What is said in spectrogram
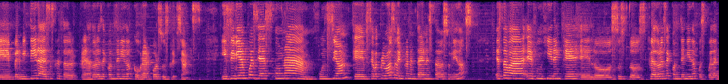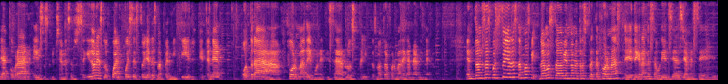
eh, permitir a esos creadores de contenido cobrar por suscripciones. Y si bien pues ya es una función que se va, primero se va a implementar en Estados Unidos, esta va a eh, fungir en que eh, los, creadores de contenido pues puedan ya cobrar suscripciones a sus seguidores, lo cual pues esto ya les va a permitir tener otra forma de monetizar los proyectos, otra forma de ganar dinero. Entonces, pues esto ya lo, estamos, lo hemos estado viendo en otras plataformas eh, de grandes audiencias, llámese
